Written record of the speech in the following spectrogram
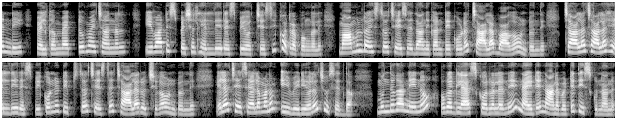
అండి welcome back to my channel. ఇవాటి స్పెషల్ హెల్దీ రెసిపీ వచ్చేసి కొర్ర పొంగలి. మామూలు రైస్తో చేసేదానికంటే కూడా చాలా బాగా ఉంటుంది. చాలా చాలా హెల్దీ రెసిపీ. కొన్ని టిప్స్తో చేస్తే చాలా రుచిగా ఉంటుంది. ఎలా చేసేయాలో మనం ఈ వీడియోలో చూసేద్దాం. ముందుగా నేను ఒక గ్లాస్ కొర్రలని నైటే నానబెట్టి తీసుకున్నాను.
